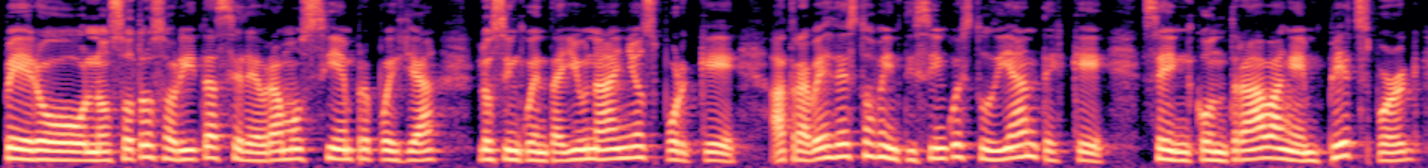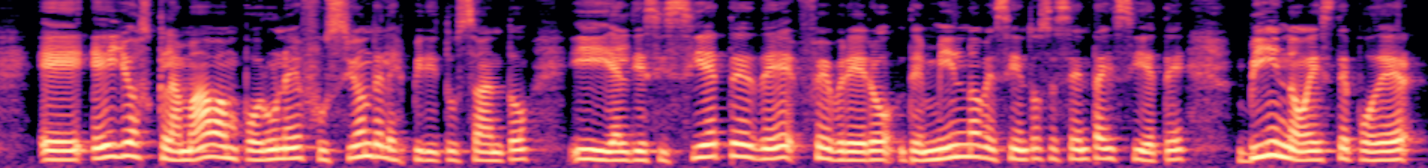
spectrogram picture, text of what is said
pero nosotros ahorita celebramos siempre pues ya los 51 años porque a través de estos 25 estudiantes que se encontraban en Pittsburgh, eh, ellos clamaban por una efusión del Espíritu Santo y el 17 de febrero de 1960 67 vino este poder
